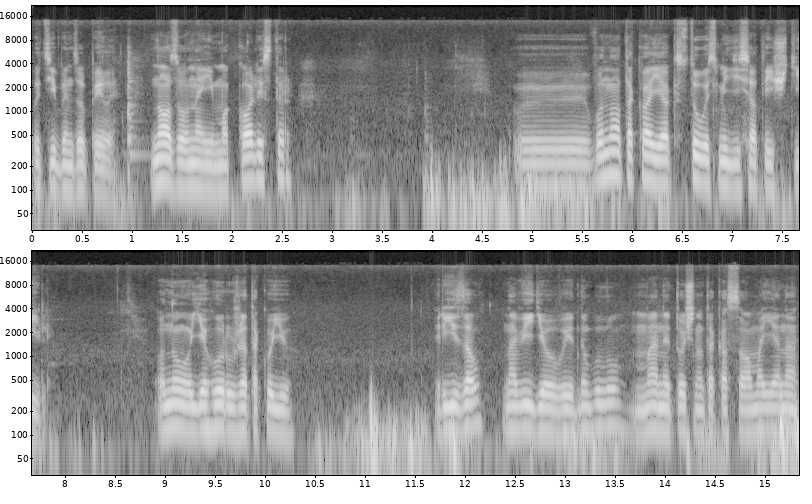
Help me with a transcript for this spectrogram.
Оці бензопили. Назва в неї Маккалістер. Е, вона така, як 180-й штіль. Воно Єгор уже такою різав, на відео видно було. У мене точно така сама є на,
